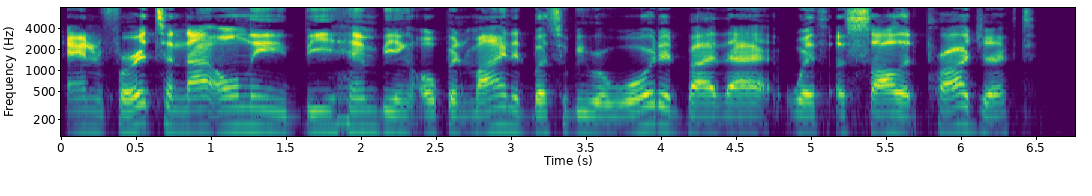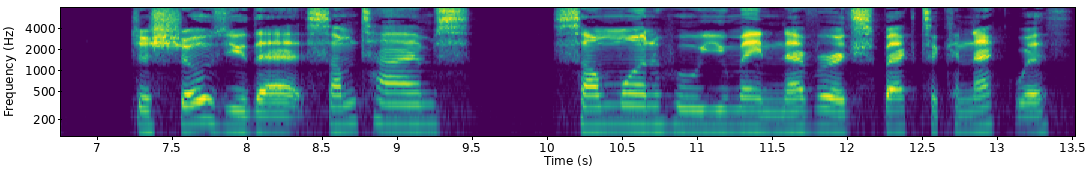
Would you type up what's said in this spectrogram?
And for it to not only be him being open minded, but to be rewarded by that with a solid project just shows you that sometimes someone who you may never expect to connect with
